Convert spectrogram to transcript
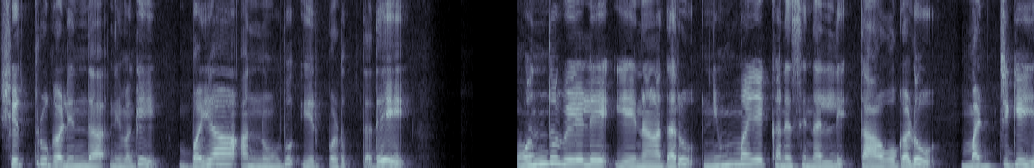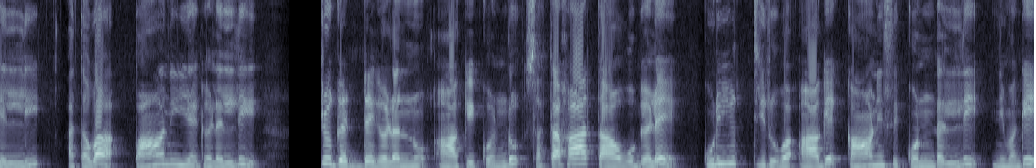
ಶತ್ರುಗಳಿಂದ ನಿಮಗೆ ಭಯ ಅನ್ನುವುದು ಏರ್ಪಡುತ್ತದೆ. ಒಂದು ವೇಳೆ ಏನಾದರೂ ನಿಮ್ಮಯ ಕನಸಿನಲ್ಲಿ ತಾವುಗಳು ಮಜ್ಜಿಗೆಯಲ್ಲಿ ಅಥವಾ ಪಾನೀಯಗಳಲ್ಲಿ ಮಂಜುಗಡ್ಡೆಗಳನ್ನು ಹಾಕಿಕೊಂಡು ಸ್ವತಃ ತಾವುಗಳೇ ಕುಡಿಯುತ್ತಿರುವ ಹಾಗೆ ಕಾಣಿಸಿಕೊಂಡಲ್ಲಿ ನಿಮಗೆ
